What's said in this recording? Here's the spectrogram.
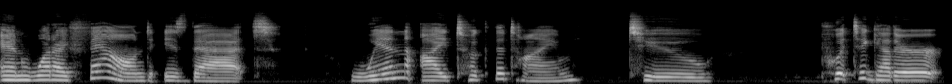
And what I found is that when I took the time to put together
